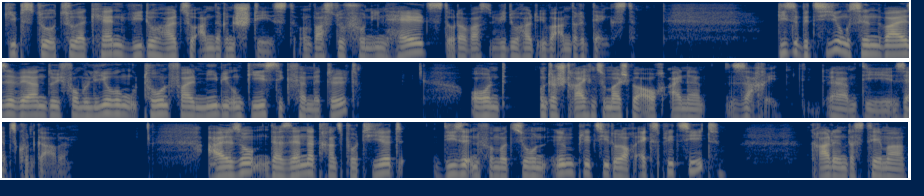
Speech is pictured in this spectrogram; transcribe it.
gibst du zu erkennen, wie du halt zu anderen stehst und was du von ihnen hältst oder was, wie du halt über andere denkst. Diese Beziehungshinweise werden durch Formulierung, Tonfall, Mimik und Gestik vermittelt und unterstreichen zum Beispiel auch eine Sache, äh, die Selbstkundgabe. Also, der Sender transportiert diese Informationen implizit oder auch explizit, gerade in das Thema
